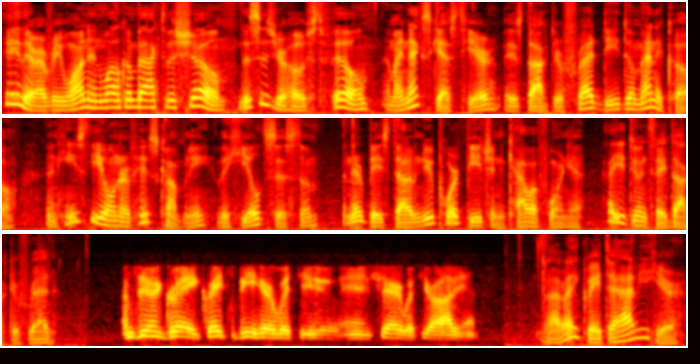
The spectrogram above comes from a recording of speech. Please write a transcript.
Hey there, everyone, and welcome back to the show. This is your host, Phil, and my next guest here is Dr. Fred DiDomenico, and he's the owner of his company, The Healed System, and they're based out of Newport Beach in California. How you doing today, Dr. Fred? I'm doing great. Great to be here with you and share with your audience. All right, great to have you here.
